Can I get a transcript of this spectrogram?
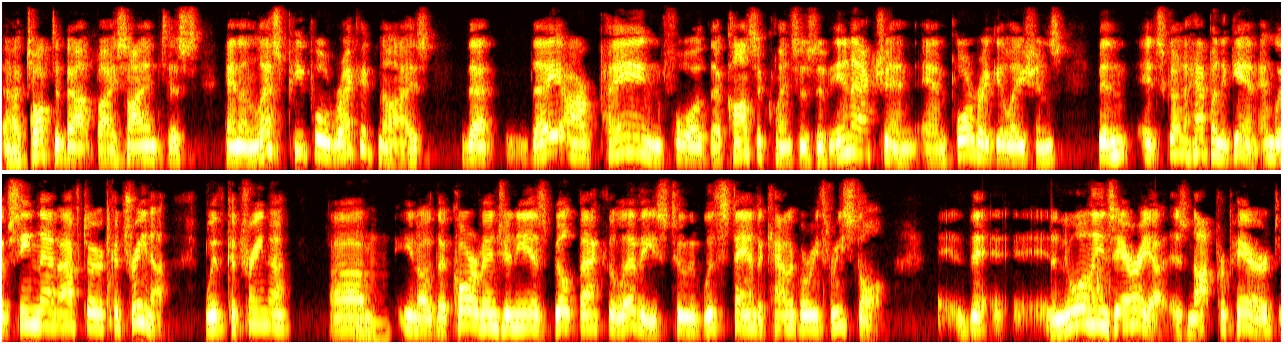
uh, talked about by scientists. And unless people recognize that they are paying for the consequences of inaction and, and poor regulations then it's going to happen again. And we've seen that after Katrina. With Katrina, um, mm. you know, the Corps of Engineers built back the levees to withstand a Category 3 storm. The, the New Orleans area is not prepared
